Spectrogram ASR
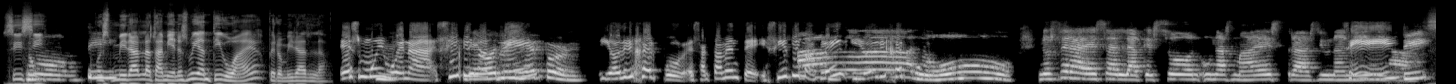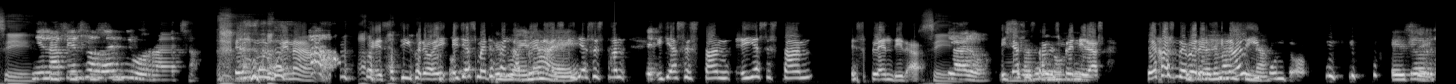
Sí, sí. No. Pues Sí, miradla también, es muy antigua, ¿eh? Pero miradla. Es muy Mm. buena. Shirley de Audrey Hepburn. y Audrey Hepburn, exactamente. Y Shirley MacLaine y Audrey Ah, Hepburn. no, no será esa en la que son unas maestras y una Sí, niña. Sí, Sí. Ni la Sí, pienso sí, ver sí. ni borracha. Es muy buena. Es- sí, pero e- ellas merecen Es la buena, pena. Es que ¿eh? ellas están, ellas están, ellas están espléndidas. Sí. Claro. Ellas Sí, están espléndidas. Dejas de El ver el es final el y final. punto. Ese.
